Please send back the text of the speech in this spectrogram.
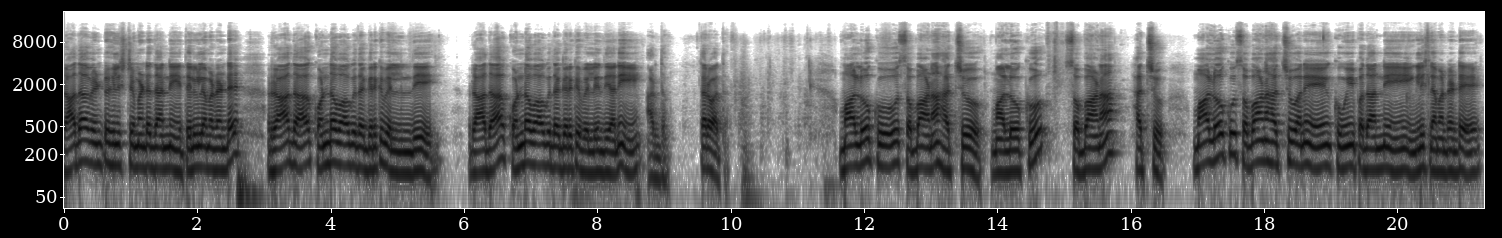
రాధా వెంటు హిల్ స్ట్రీమ్ అంటే దాన్ని తెలుగులో ఏమంటే రాధ కొండవాగు దగ్గరికి వెళ్ళింది. రాధ కొండవాగు దగ్గరికి వెళ్ళింది అని అర్థం. తర్వాత మా లోకు సొబాణ హచ్చు మా లోకు సొబాణ హచ్చు. మా లోకు సొబాణ హచ్చు అనే కుమి పదాన్ని ఇంగ్లీష్లో ఏమంటే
